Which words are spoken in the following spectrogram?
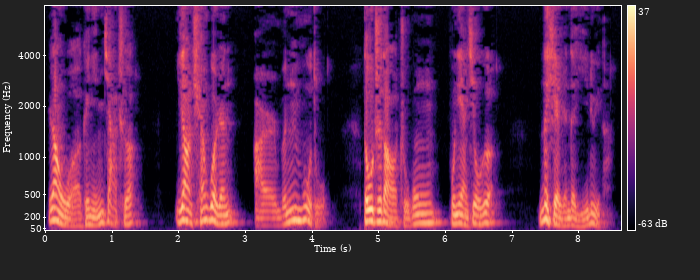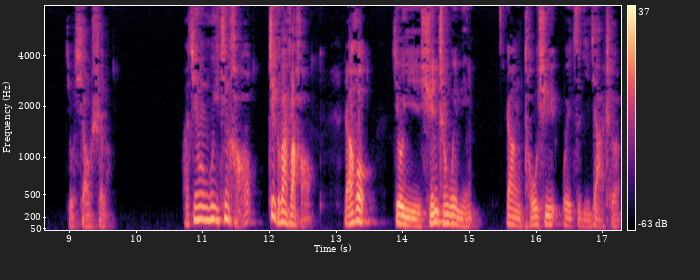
让我给您驾车，让全国人耳闻目睹，都知道主公不念旧恶，那些人的疑虑呢就消失了。啊，晋文公一听好，这个办法好，然后就以巡城为名，让头须为自己驾车，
